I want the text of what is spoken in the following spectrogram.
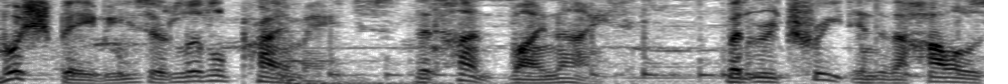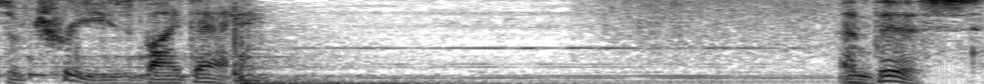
Bush babies are little primates that hunt by night, but retreat into the hollows of trees by day. And this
